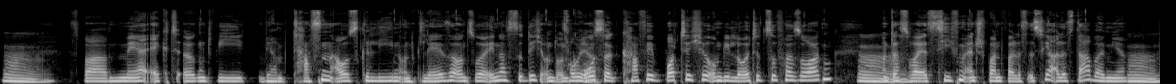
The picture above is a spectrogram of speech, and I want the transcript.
Hm. Es war mehr Act irgendwie, wir haben Tassen ausgeliehen und Gläser und so, erinnerst du dich? Und, und oh, große ja. Kaffeebottiche, um die Leute zu versorgen. Hm. Und das war jetzt tiefenentspannt, weil das ist ja alles da bei mir. Hm.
